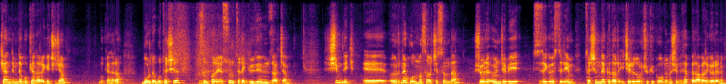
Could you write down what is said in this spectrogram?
Kendim de bu kenara geçeceğim. Bu kenara. Burada bu taşı zımparaya sürterek yüzeyini düzelteceğim. Şimdi örnek olması açısından şöyle önce bir size göstereyim. Taşın ne kadar içeri doğru çökük olduğunu şimdi hep beraber görelim.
